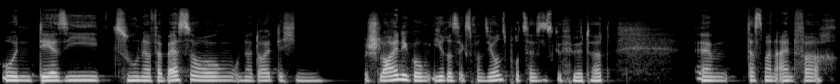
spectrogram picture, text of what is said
und der sie zu einer Verbesserung und einer deutlichen Beschleunigung ihres Expansionsprozesses geführt hat, ähm, dass man einfach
